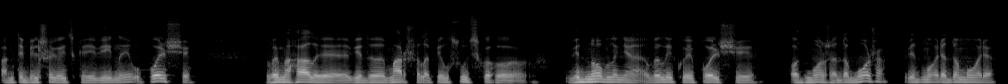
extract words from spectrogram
антибільшовицької війни у Польщі вимагали від маршала Пілсудського відновлення Великої Польщі від можа до можа, від моря до моря.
